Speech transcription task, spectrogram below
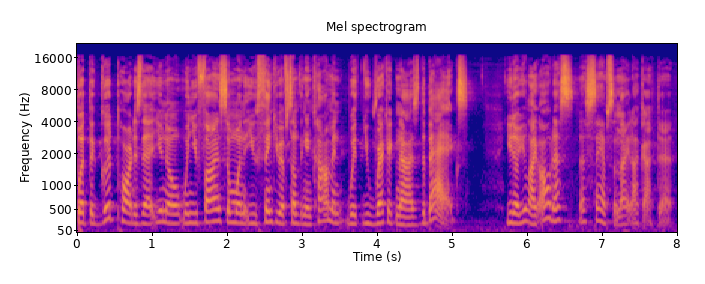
But the good part is that, you know, when you find someone that you think you have something in common with, you recognize the bags. You know, you're like, oh, that's, that's Samsonite, I got that.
